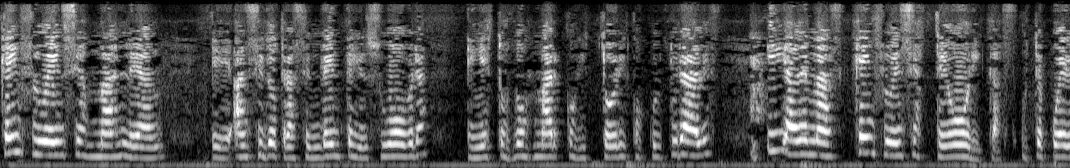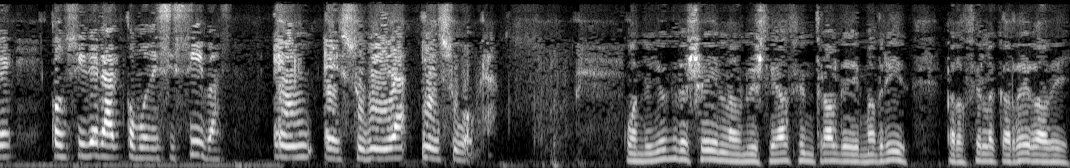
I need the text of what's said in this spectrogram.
¿Qué influencias más le han, eh, han sido trascendentes en su obra en estos dos marcos históricos culturales? Y además, ¿qué influencias teóricas usted puede considerar como decisivas en eh, su vida y en su obra? Cuando yo ingresé en la Universidad Central de Madrid para hacer la carrera de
